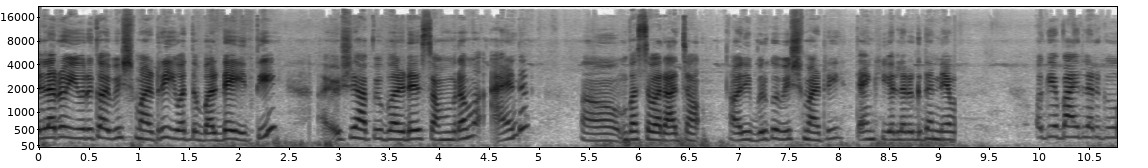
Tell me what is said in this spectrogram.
ಎಲ್ಲರೂ ಇವ್ರಿಗೆ ವಿಶ್ ಮಾಡಿರಿ. ಇವತ್ತು ಬರ್ಡೇ ಐತಿ. I wish happy birthday Sambhram and Basavaraja ಅವ್ರಿಬ್ರಿಗೂ ವಿಶ್ ಮಾಡಿರಿ. ಥ್ಯಾಂಕ್ ಯು ಎಲ್ಲರಿಗೂ ಧನ್ಯವಾದ. ಓಕೆ ಬಾಯ್ ಎಲ್ಲರಿಗೂ.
